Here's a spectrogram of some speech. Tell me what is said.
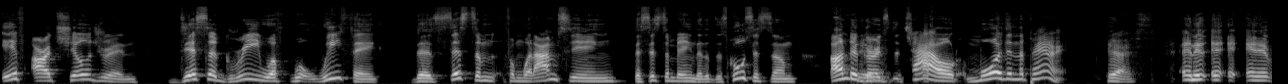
if our children disagree with what we think, the system, from what I'm seeing, the system being the, the school system, undergirds the child more than the parent. Yes, and it, it and it,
